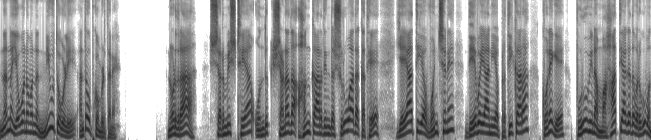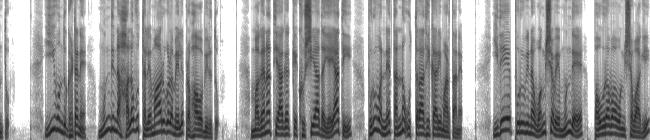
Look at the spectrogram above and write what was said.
ನನ್ನ ಯೌವನವನ್ನು ನೀವು ತಗೊಳ್ಳಿ ಅಂತ ಒಪ್ಕೊಂಡ್ಬಿಡ್ತಾನೆ. ನೋಡಿದ್ರಾ? ಶರ್ಮಿಷ್ಠೆಯ ಒಂದು ಕ್ಷಣದ ಅಹಂಕಾರದಿಂದ ಶುರುವಾದ ಕಥೆ, ಯಯಾತಿಯ ವಂಚನೆ, ದೇವಯಾನಿಯ ಪ್ರತೀಕಾರ, ಕೊನೆಗೆ ಪುರುವಿನ ಮಹಾತ್ಯಾಗದವರೆಗೂ ಬಂತು. ಈ ಒಂದು ಘಟನೆ ಮುಂದಿನ ಹಲವು ತಲೆಮಾರುಗಳ ಮೇಲೆ ಪ್ರಭಾವ ಬೀರಿತು. ಮಗನ ತ್ಯಾಗಕ್ಕೆ ಖುಷಿಯಾದ ಯಯಾತಿ ಪುರುವನ್ನೇ ತನ್ನ ಉತ್ತರಾಧಿಕಾರಿ ಮಾಡ್ತಾನೆ. ಇದೇ ಪುರುವಿನ ವಂಶವೇ ಮುಂದೆ ಪೌರವ ವಂಶವಾಗಿ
